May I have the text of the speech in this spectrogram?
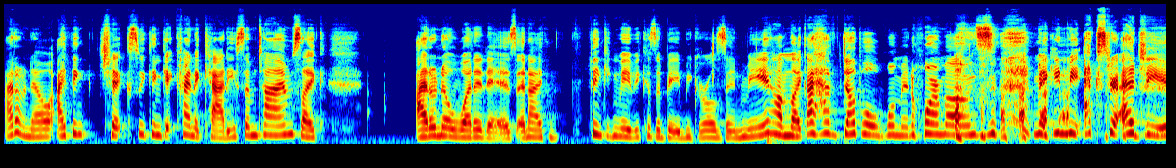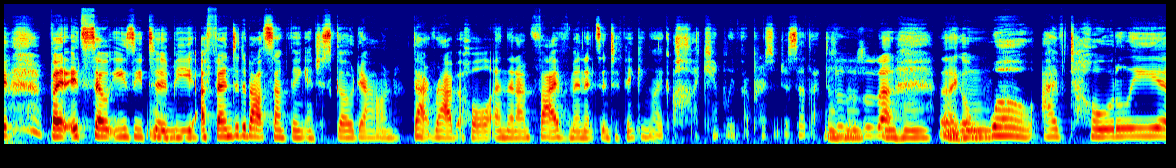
I don't know. I think chicks, we can get kind of catty sometimes. Like, I don't know what it is. And I'm thinking maybe because a baby girl's in me. I'm like, I have double woman hormones making me extra edgy. But it's so easy to be Mm. offended about something and just go down that rabbit hole. And then I'm five minutes into thinking, like, oh, I can't believe that person just said that. da. Mhm, Then I go, mhm. whoa, I've totally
